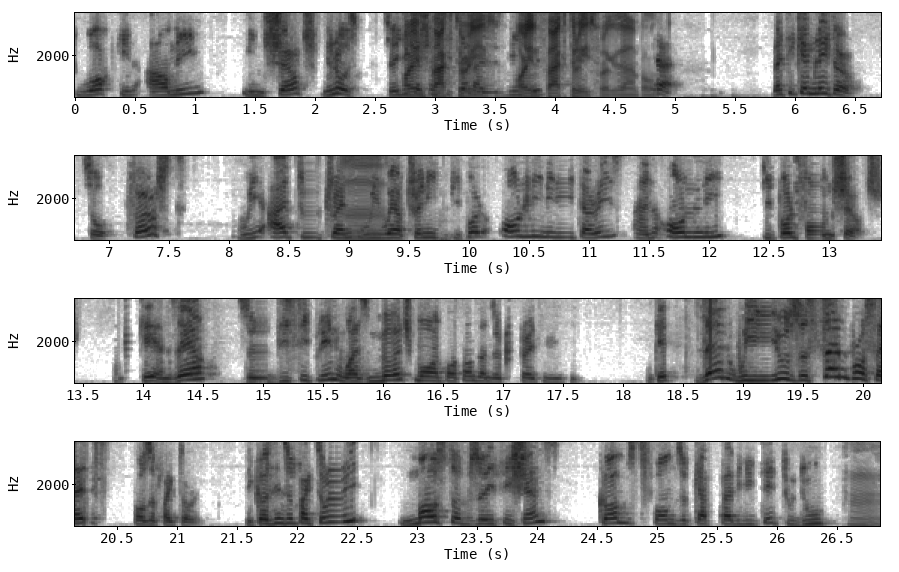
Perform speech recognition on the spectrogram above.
to work in army, in church. You know, the or in factories, or in factories, for example. Yeah, but it came later. So first, we had to train. Mm. We were training people only militaries and only people from church. Okay, and there the discipline was much more important than the creativity. Okay, then we use the same process for the factory because in the factory most of the efficiency comes from the capability to do hmm.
